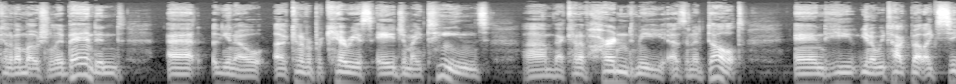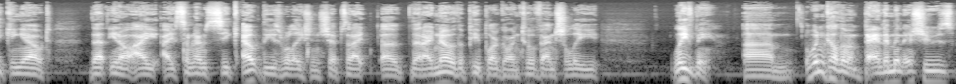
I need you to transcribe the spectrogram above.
kind of emotionally abandoned at you know a kind of a precarious age in my teens um, that kind of hardened me as an adult. And he, you know, we talked about like seeking out that you know I, I sometimes seek out these relationships that I uh, that I know that people are going to eventually leave me. Um, I wouldn't call them abandonment issues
